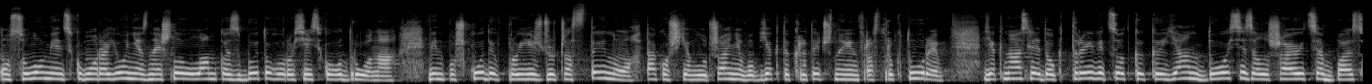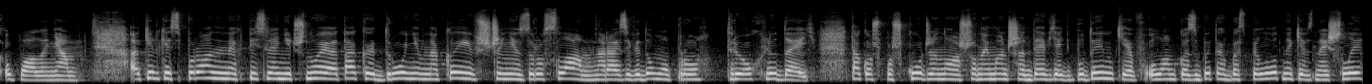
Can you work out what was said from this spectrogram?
У Солом'янському районі знайшли уламки збитого російського дрона. Він пошкодив проїжджу частину. Також є влучання в об'єкти критичної інфраструктури. Як наслідок, 3% киян досі залишаються без опалення. А кількість поранених після нічної атаки дронів на Київщині зросла. Наразі відомо про трьох людей. Також пошкоджено щонайменше 9 будинків. Уламки збитих безпілотників знайшли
